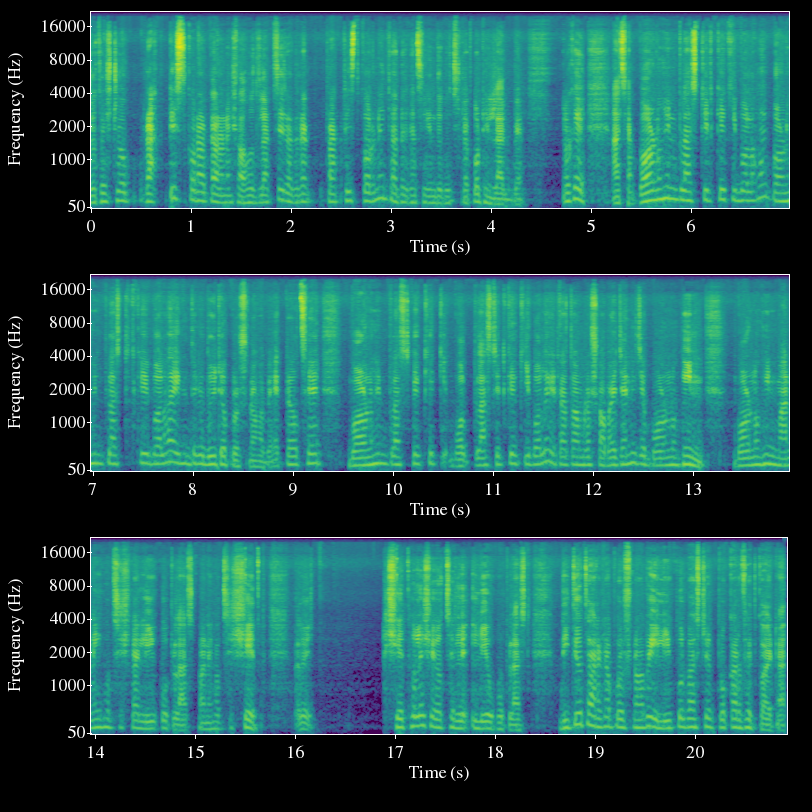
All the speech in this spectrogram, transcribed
যথেষ্ট প্র্যাকটিস করার কারণে সহজ লাগছে। যাদের প্র্যাকটিস করেনি তাদের কাছে কিন্তু কিছুটা কঠিন লাগবে। ওকে আচ্ছা বর্ণহীন প্লাস্টিককে কি বলা হয়? বর্ণহীন প্লাস্টিককে বলা হয়। এখান থেকে দুইটা প্রশ্ন হবে। একটা হচ্ছে বর্ণহীন প্লাস্টিককে প্লাস্টিককে কি বলে? এটা তো আমরা সবাই জানি যে বর্ণহীন। বর্ণহীন মানেই হচ্ছে সেটা লিউকোপ্লাস্ট মানে হচ্ছে শ্বেত। শ্বেত হলে সে হচ্ছে লিওকোপ্লাস্ট দ্বিতীয়ত আরেকটা প্রশ্ন হবে, এই লিওকোপ্লাস্টের প্রকারভেদ কয়টা?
